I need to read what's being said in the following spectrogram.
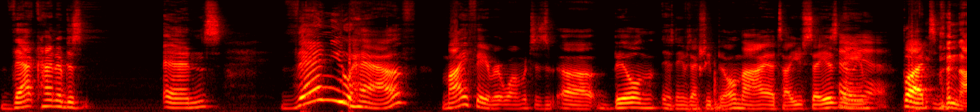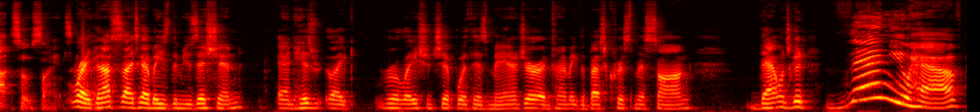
That kind of just ends. Then you have my favorite one, which is uh, Bill. His name is actually Bill Nighy. That's how you say his Hell name. yeah. But the not so science. Right, guy. the not so science guy, but he's the musician and his like relationship with his manager and trying to make the best Christmas song. That one's good. Then you have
